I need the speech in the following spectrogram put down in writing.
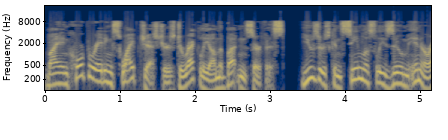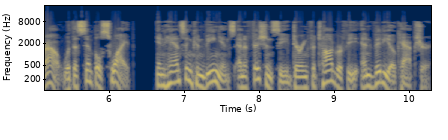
By incorporating swipe gestures directly on the button surface, users can seamlessly zoom in or out with a simple swipe, enhancing convenience and efficiency during photography and video capture.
